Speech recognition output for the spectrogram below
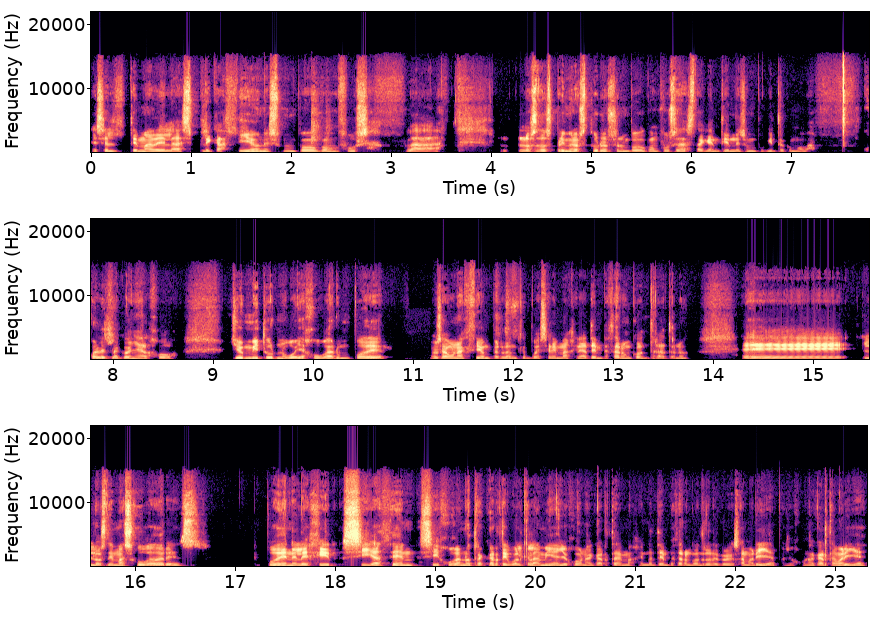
es el tema de la explicación, es un poco confusa. los dos primeros turnos son un poco confusos hasta que entiendes un poquito cómo va. ¿Cuál es la coña del juego? Yo en mi turno voy a jugar un poder o sea, una acción, perdón, que puede ser, imagínate, empezar un contrato, ¿no? Eh, los demás jugadores pueden elegir si hacen, si juegan otra carta igual que la mía, yo juego una carta, imagínate, empezar un contrato, creo que es amarilla, pues yo juego una carta amarilla,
